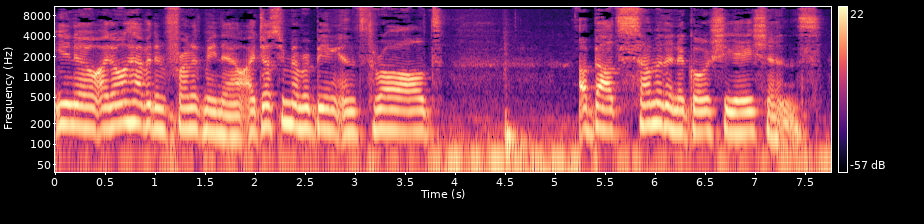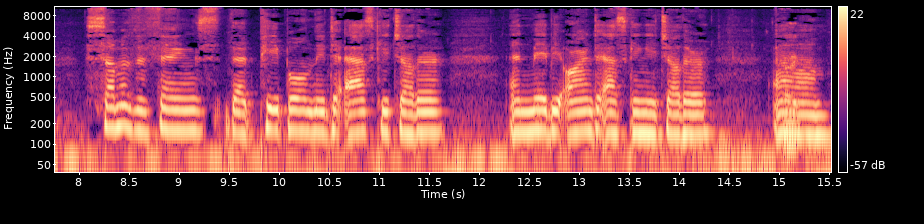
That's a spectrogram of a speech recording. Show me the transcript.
you know, I don't have it in front of me now. I just remember being enthralled about some of the negotiations, some of the things that people need to ask each other and maybe aren't asking each other. Um,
